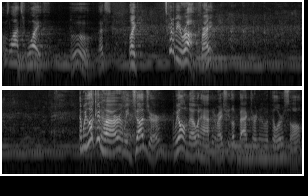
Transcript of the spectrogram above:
I was Lot's wife. Ooh, that's like, it's going to be rough, right? And we look at her and we judge her, and we all know what happened, right? She looked back, turned into a pillar of salt.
